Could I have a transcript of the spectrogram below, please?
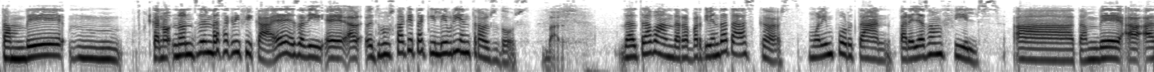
també mm, que no, no ens hem de sacrificar, eh? és a dir, eh, és buscar aquest equilibri entre els dos. Vale. D'altra banda, repartiment de tasques, molt important, parelles amb fills, eh, també a, a,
